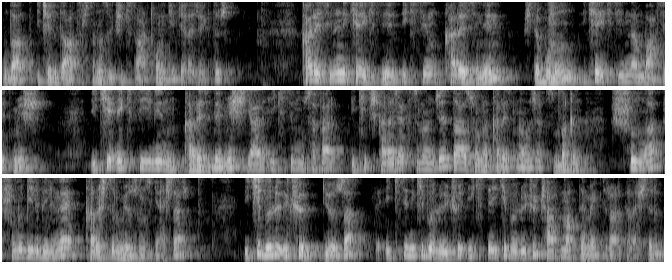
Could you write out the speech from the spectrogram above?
bu da içeri dağıtırsanız 3x artı 12 gelecektir. Karesinin 2 eksiği x'in karesinin işte bunun 2 eksiğinden bahsetmiş. 2 eksiğinin karesi demiş. Yani x'in bu sefer 2 çıkaracaksın önce daha sonra karesini alacaksın. Bakın şunla şunu birbirine karıştırmıyorsunuz gençler. 2 bölü 3'ü diyorsa x'in 2 bölü 3'ü x de 2 bölü 3'ü çarpmak demektir arkadaşlarım.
